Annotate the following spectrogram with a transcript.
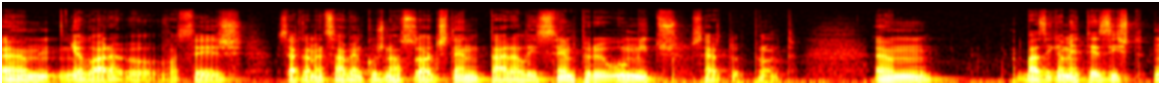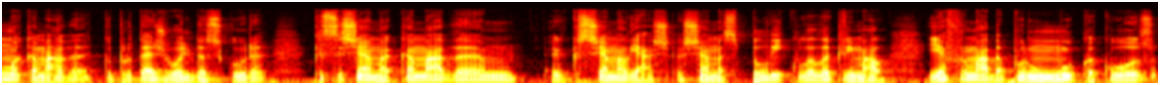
Um, e agora, vocês certamente sabem que os nossos olhos têm de estar ali sempre úmidos, certo? Pronto. Um, basicamente, existe uma camada que protege o olho da secura que se chama camada hum, que se chama, aliás, chama-se película lacrimal e é formada por um muco aquoso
